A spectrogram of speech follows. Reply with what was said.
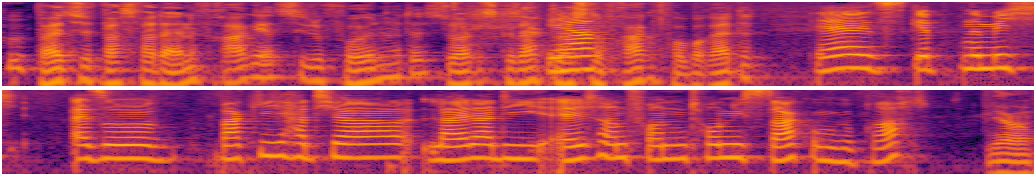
Weißt du, was war deine Frage jetzt, die du vorhin hattest? Du hattest gesagt, du Ja. hast eine Frage vorbereitet. Ja, es gibt nämlich, also Bucky hat ja leider die Eltern von Tony Stark umgebracht. Ja.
